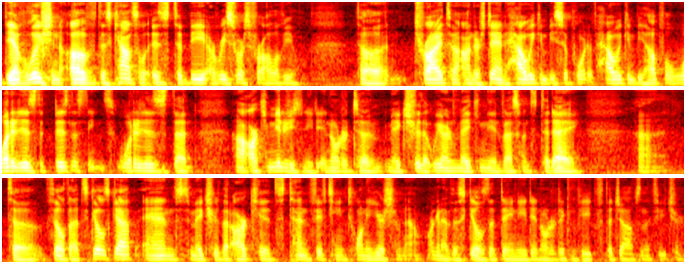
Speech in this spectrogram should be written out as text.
the evolution of this council is to be a resource for all of you, to try to understand how we can be supportive, how we can be helpful, what it is that business needs, what it is that uh, our communities need in order to make sure that we are making the investments today uh, to fill that skills gap and to make sure that our kids 10, 15, 20 years from now are going to have the skills that they need in order to compete for the jobs in the future.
